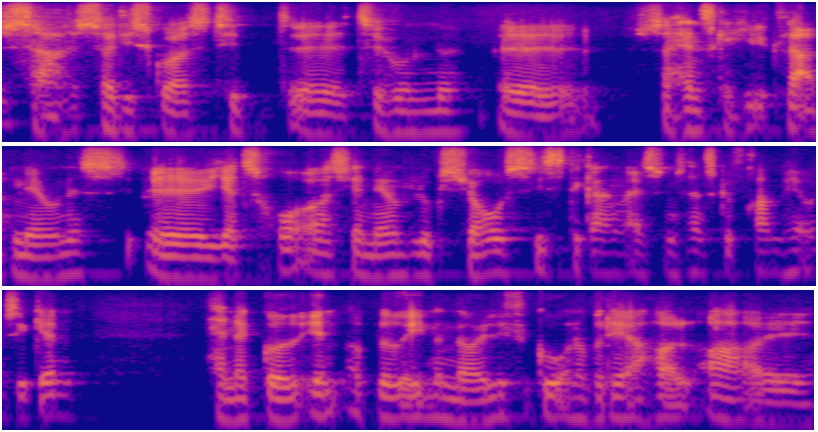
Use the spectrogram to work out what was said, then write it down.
så, så er de sgu også tit øh, til hundene. Øh, så han skal helt klart nævnes. Øh, jeg tror også, jeg nævnte Luke Shaw sidste gang, og jeg synes, han skal fremhæves igen. Han er gået ind og blevet en af nøglefigurerne på det her hold, og, øh,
